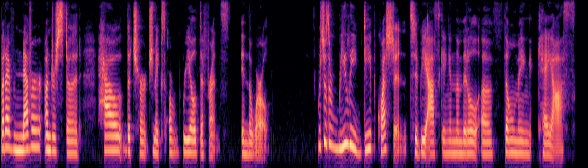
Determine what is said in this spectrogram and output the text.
but I've never understood how the church makes a real difference in the world which is a really deep question to be asking in the middle of filming chaos.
